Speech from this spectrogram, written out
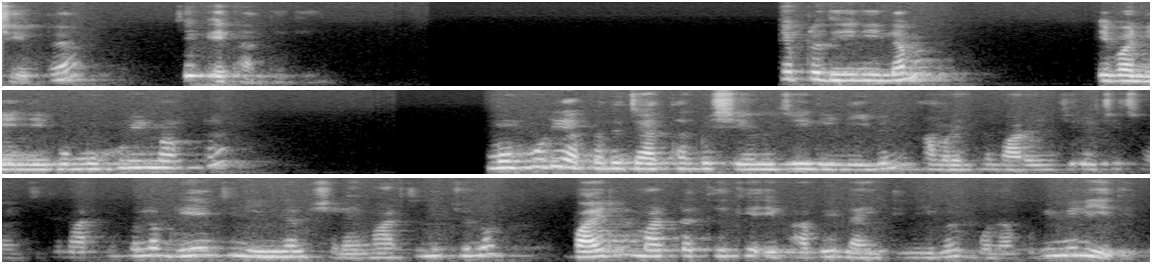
শেপটা ঠিক এখান থেকে। শেপটা দিয়ে নিলাম। এবার নিয়ে নিব মুহুরির মাপটা। মুহুরি আপনাদের যা থাকবে সেই অনুযায়ী নিয়ে নেবেন। আমার এখানে বারো ইঞ্চি রয়েছে, ছয় ইঞ্চিতে মার্কিং করলাম দেড় ইঞ্চি নিয়ে নিলাম সেলাই মার্জিনের জন্য। বাইরের মার্কটা থেকে এভাবে লাইনটি এবার কোনাকুনি মিলিয়ে দেব।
